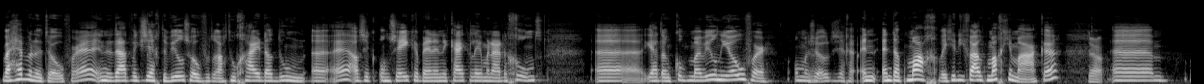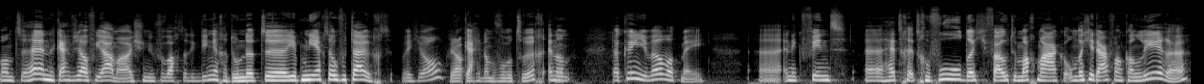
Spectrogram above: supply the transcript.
Waar hebben we het over? Hè? Inderdaad, wat je zegt, de wilsoverdracht. Hoe ga je dat doen? Eh, hè? Als ik onzeker ben en ik kijk alleen maar naar de grond. Eh, ja, dan komt mijn wil niet over, om maar Ja. zo te zeggen. En, en dat mag, weet je, die fout mag je maken. Ja. Ehm, want hè, en dan krijg je zelf, ja, maar als je nu verwacht dat ik dingen ga doen, dat, eh, je hebt me niet echt overtuigd, weet je wel? Ja. Krijg je dan bijvoorbeeld terug. En dan, daar kun je wel wat mee. Eh, en ik vind het, het gevoel dat je fouten mag maken, omdat je daarvan kan leren,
